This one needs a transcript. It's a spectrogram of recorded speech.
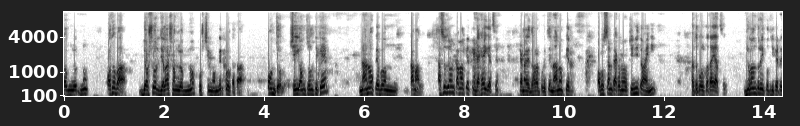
সংলগ্ন অথবা যশোর জেলা সংলগ্ন পশ্চিমবঙ্গের কলকাতা অঞ্চল। সেই অঞ্চল থেকে নানক এবং কামাল। আসুজ্জামান কামালকে তো দেখাই গেছে, ক্যামেরায় ধরা পড়েছে। নানকের অবস্থানটা এখনও চিহ্নিত হয়নি, হয়তো কলকাতায় আছে। যুগান্তর এই পত্রিকাটা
